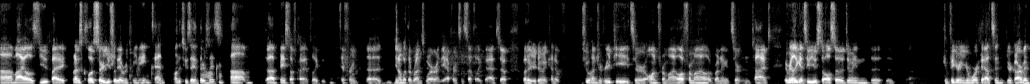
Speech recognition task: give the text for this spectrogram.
uh, miles you by when I was closer usually they were between eight and ten on the Tuesday and Oh, Thursdays um, uh, based off kind of like different uh, you know what the runs were and the efforts and stuff like that so whether you're doing kind of 200 repeats or on for a mile off for a mile or running at certain times it really gets you used to also doing the, the uh, configuring your workouts in your Garmin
